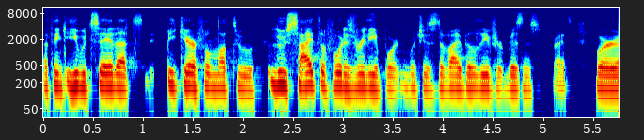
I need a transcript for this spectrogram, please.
i think he would say that be careful not to lose sight of what is really important which is the viability of your business right where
